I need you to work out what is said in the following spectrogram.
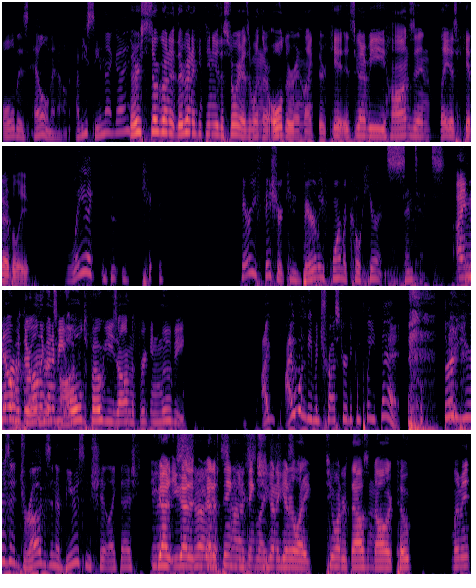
old as hell now. Have you seen that guy? They're still gonna they're gonna continue the story as when they're older and like their kid. It's gonna be Hans and Leia's kid, I believe. Leia, th- Ca- Carrie Fisher can barely form a coherent sentence. I Have you know, ever but they're heard only her going to be talk? old fogies on the freaking movie. I I wouldn't even trust her to complete that. Thirty years of drugs and abuse and shit like that. sh- You got you got to you got to it think. You sucks, think she's gonna get her like two hundred thousand dollar coke limit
